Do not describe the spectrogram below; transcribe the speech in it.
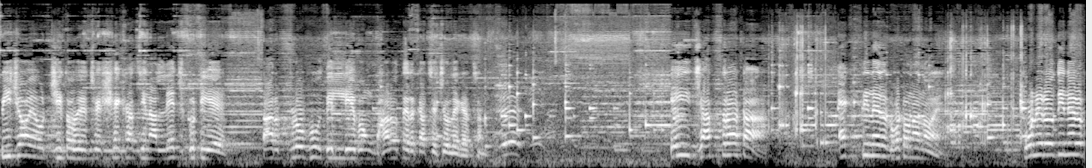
বিজয় অর্জিত হয়েছে, শেখ হাসিনা লেজ গুটিয়ে তার প্রভু দিল্লি এবং ভারতের কাছে চলে গেছেন। এই যাত্রাটা একদিনের ঘটনা নয় পনেরো দিনের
